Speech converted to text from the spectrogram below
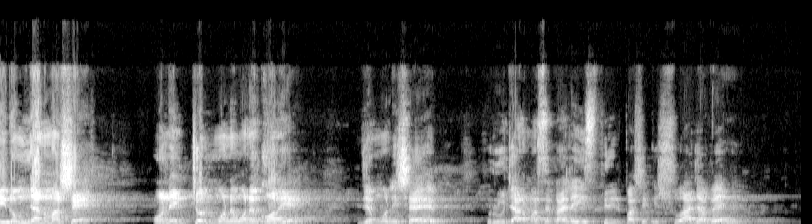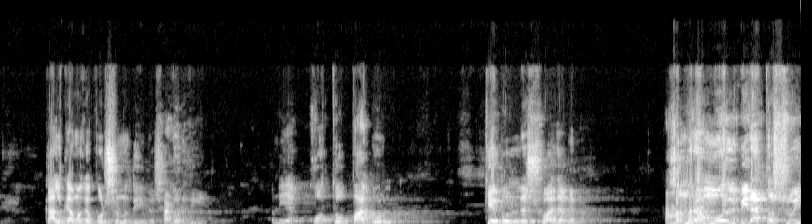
এই রমজান মাসে অনেকজন মনে মনে করে যে, মলি সাহেব, রোজার মাসে তাইলে স্ত্রীর পাশে কি শোয়া যাবে? কালকে আমাকে প্রশ্ন দিল, সাগর দিকে উনি কত পাগল? কে বললে শোয়া যাবে না? আমরা মলবিরা তো শুই,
